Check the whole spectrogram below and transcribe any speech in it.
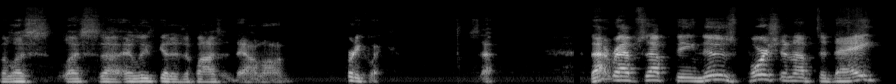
but let's let's uh, at least get a deposit down on pretty quick. So that wraps up the news portion of today.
